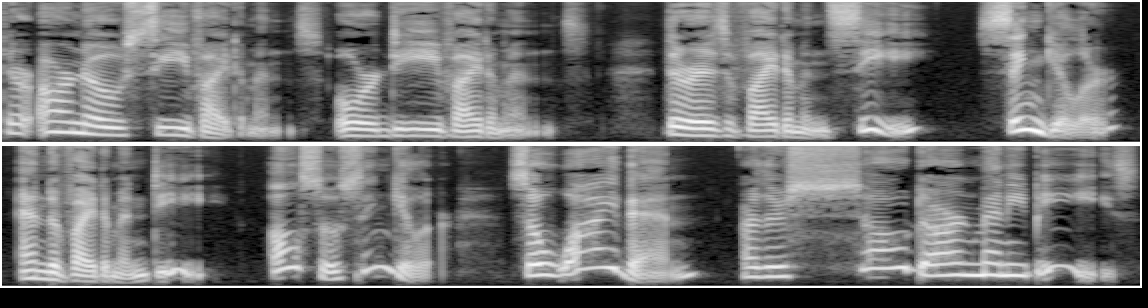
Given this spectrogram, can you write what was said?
There are no C vitamins or D vitamins. There is a vitamin C, singular, and a vitamin D, also singular. So why then are there so darn many Bs?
